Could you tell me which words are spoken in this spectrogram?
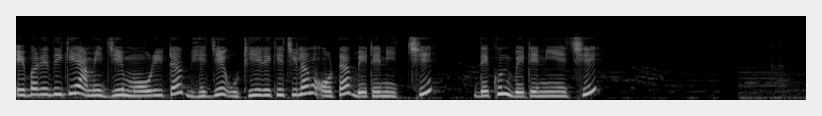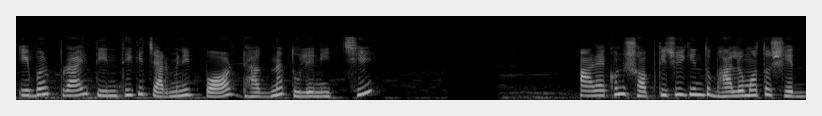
এবার এদিকে আমি যে মৌরিটা ভেজে উঠিয়ে রেখেছিলাম, ওটা বেটে নিচ্ছি। দেখুন, বেটে নিয়েছি। এবার প্রায় তিন থেকে চার মিনিট পর ঢাকনা তুলে নিচ্ছি। আর এখন সব কিছুই কিন্তু ভালো মতো সেদ্ধ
